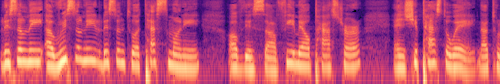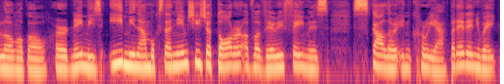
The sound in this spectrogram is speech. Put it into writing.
Recently, uh, recently listened to a testimony of this uh, female pastor, and she passed away not too long ago. Her name is Lee Mina. She's a daughter of a very famous scholar in Korea. But at any rate,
